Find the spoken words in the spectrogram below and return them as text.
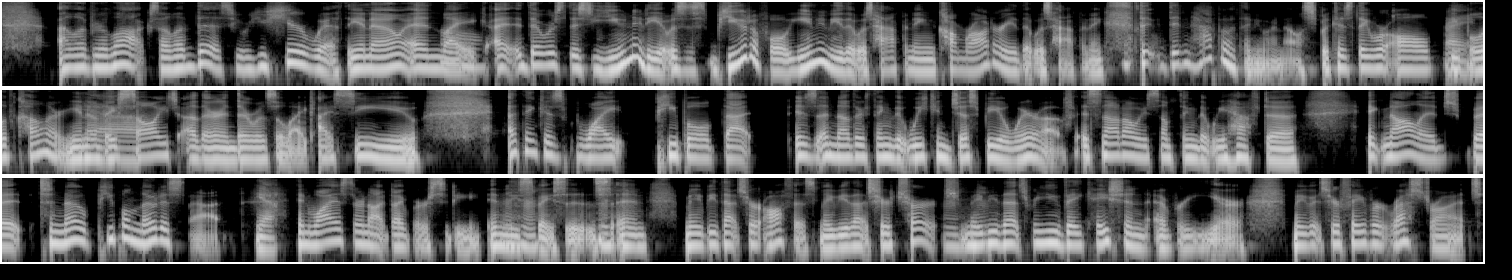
I love your locks. I love this. Who are you here with? You know, and like Oh. I, there was this unity. It was this beautiful unity that was happening, camaraderie that was happening that didn't happen with anyone else because they were all people of color. You know, Yeah. they saw each other and there was a like, I see you. I think as white people, that is another thing that we can just be aware of. It's not always something that we have to acknowledge, but to know people notice that. Yeah. And why is there not diversity in these Mhm. spaces? Mhm. And maybe that's your office. Maybe that's your church. Mhm. Maybe that's where you vacation every year. Maybe it's your favorite restaurant,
